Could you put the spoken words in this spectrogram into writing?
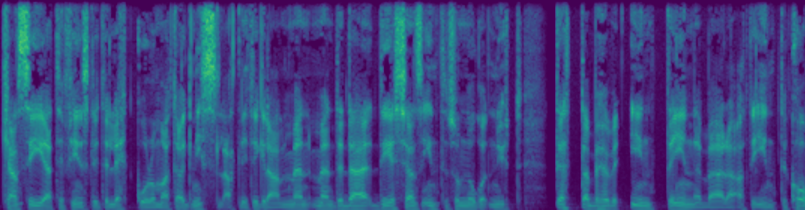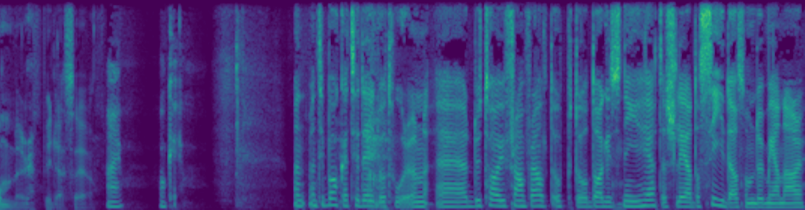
kan se att det finns lite läckor om att det har gnisslat lite grann. Men, men det, där, det känns inte som något nytt. Detta behöver inte innebära att det inte kommer, vill jag säga. Nej, okej. Okay. Men, men, tillbaka till dig då Torun. Eh, du tar ju framförallt upp då Dagens Nyheters ledarsida som du menar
